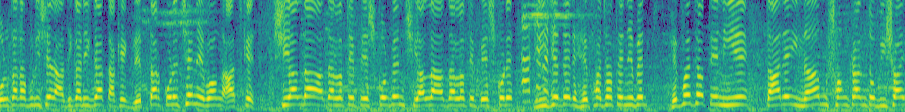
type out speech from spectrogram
কলকাতা পুলিশের আধিকারিকরা তাকে গ্রেপ্তার করেছেন এবং আজকে শিয়ালদা আদালতে পেশ করবেন। শিয়ালদা আদালতে পেশ করে নিজেদের হেফাজতে নেবেন। হেফাজতে নিয়ে তার এই নাম সংক্রান্ত বিষয়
